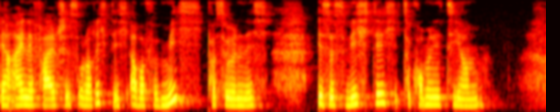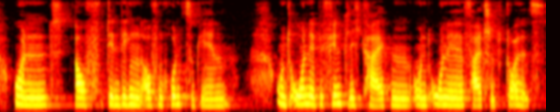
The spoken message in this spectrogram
der eine falsch ist oder richtig. Aber für mich persönlich ist es wichtig zu kommunizieren und auf den Dingen auf den Grund zu gehen und ohne Befindlichkeiten und ohne falschen Stolz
